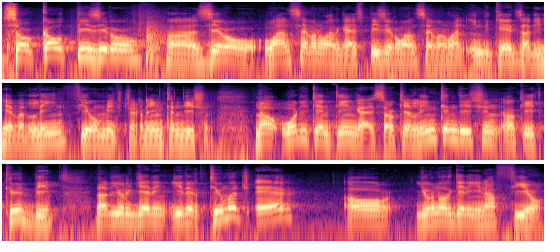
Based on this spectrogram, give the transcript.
So code P0171 guys, P0171 indicates that you have a lean fuel mixture, lean condition. Now what you can think guys, okay, lean condition, okay, it could be that you're getting either too much air or you're not getting enough fuel,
